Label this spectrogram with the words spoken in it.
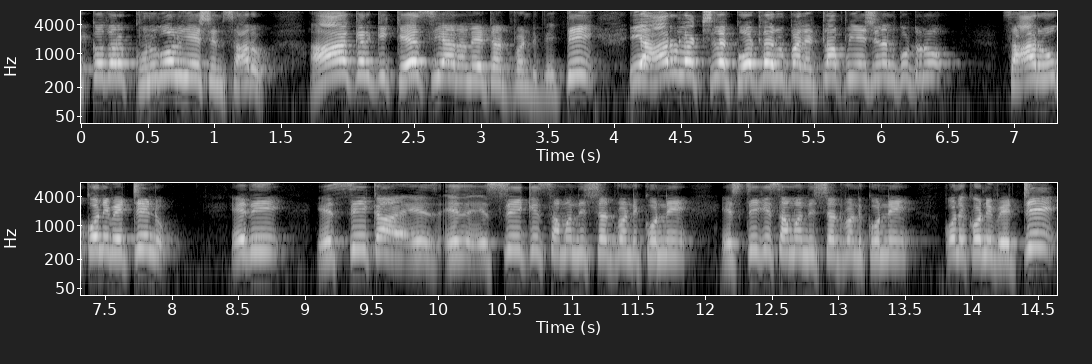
ఎక్కువ ధరకు కొనుగోలు చేసిండు సారు. ఆఖరికి కేసీఆర్ అనేటటువంటి వ్యక్తి ఈ ఆరు లక్షల కోట్ల రూపాయలు ఎట్లా అప్పు చేసిండు అనుకుంటున్నారు? సారు కొన్ని పెట్టిండు. ఏది? ఎస్సీ కా ఎస్సీకి సంబంధించినటువంటి కొన్ని ఎస్టీకి సంబంధించినటువంటి కొన్ని కొన్ని కొన్ని పెట్టి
